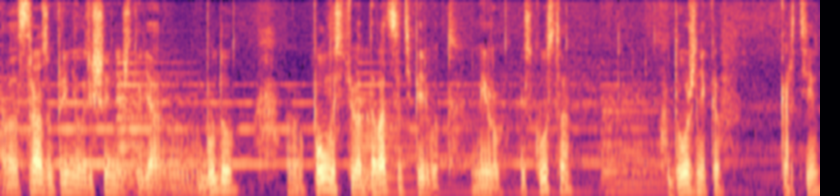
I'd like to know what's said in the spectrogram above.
э, сразу принял решение, что я э, буду э, полностью отдаваться теперь вот миру искусства, художников, картин.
